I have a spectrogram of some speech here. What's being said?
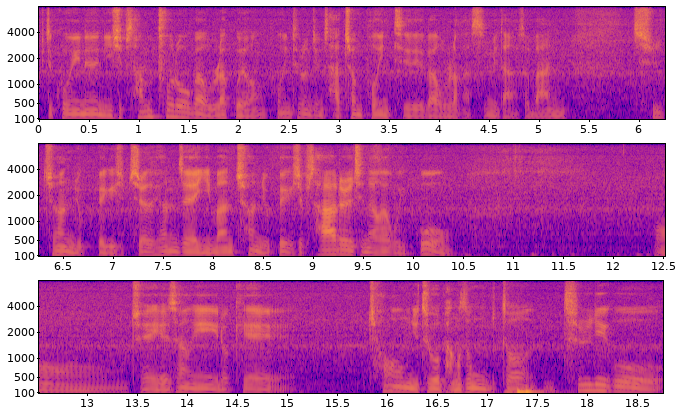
비트코인은 23%가 올랐고요. 포인트는 지금 4,000포인트가 올라갔습니다. 그래서 17,627에서 현재 21,624를 지나가고 있고 어, 제 예상이 이렇게 처음 유튜브 방송부터 틀리고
